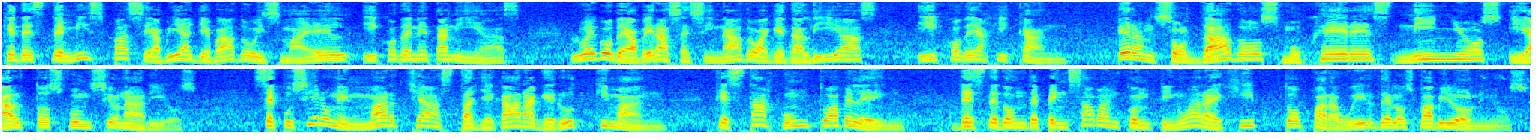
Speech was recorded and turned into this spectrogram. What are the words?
que desde Mizpa se había llevado Ismael, hijo de Netanías, luego de haber asesinado a Gedalías, hijo de Ahicán, eran soldados, mujeres, niños y altos funcionarios. Se pusieron en marcha hasta llegar a Gerut Kimán, que está junto a Belén, desde donde pensaban continuar a Egipto para huir de los babilonios.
